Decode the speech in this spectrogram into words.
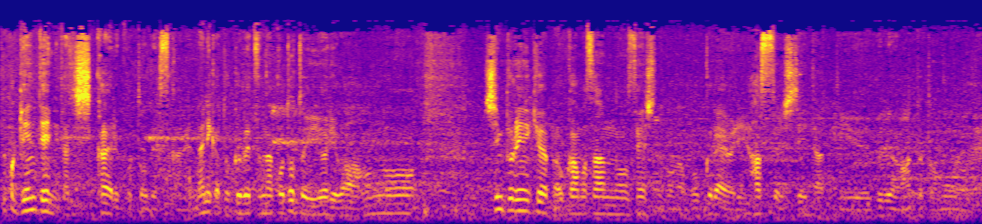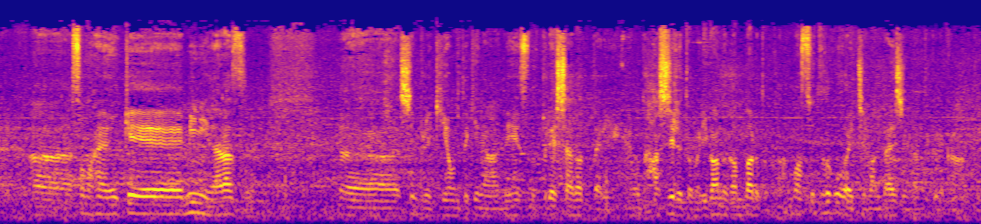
やっぱ原点に立ち返ることですかね何か特別なことというよりはほんのシンプルに今日やっぱ岡山さんの選手の方が僕らよりハッスルしていたっていう部分はあったと思うのであその辺受け身にならずシンプルに基本的なディフェンスのプレッシャーだったり走るとかリバウンド頑張るとか、まあ、そういったところが一番大事になってくるかなと。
